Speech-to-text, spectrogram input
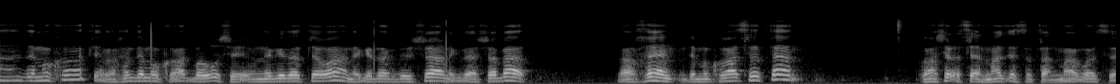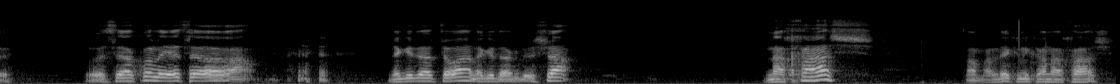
הדמוקרטיה, לכן דמוקרט ברור שהוא נגד התורה, נגד הקדושה, נגד השבת. לכן דמוקרט שטן. כבר של השטן, מה זה שטן? מה הוא עושה? הוא עושה הכל ליצר הרע. נגד התורה, נגד הקדושה. נחש, עמלק נקרא נחש,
